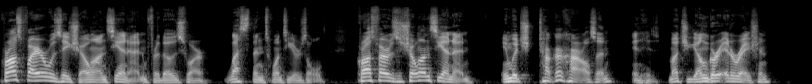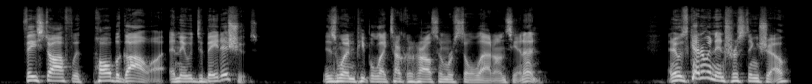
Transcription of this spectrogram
Crossfire was a show on CNN for those who are less than 20 years old. Crossfire was a show on CNN in which Tucker Carlson, in his much younger iteration, faced off with Paul Begala and they would debate issues. This is when people like Tucker Carlson were still allowed on CNN. And it was kind of an interesting show.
